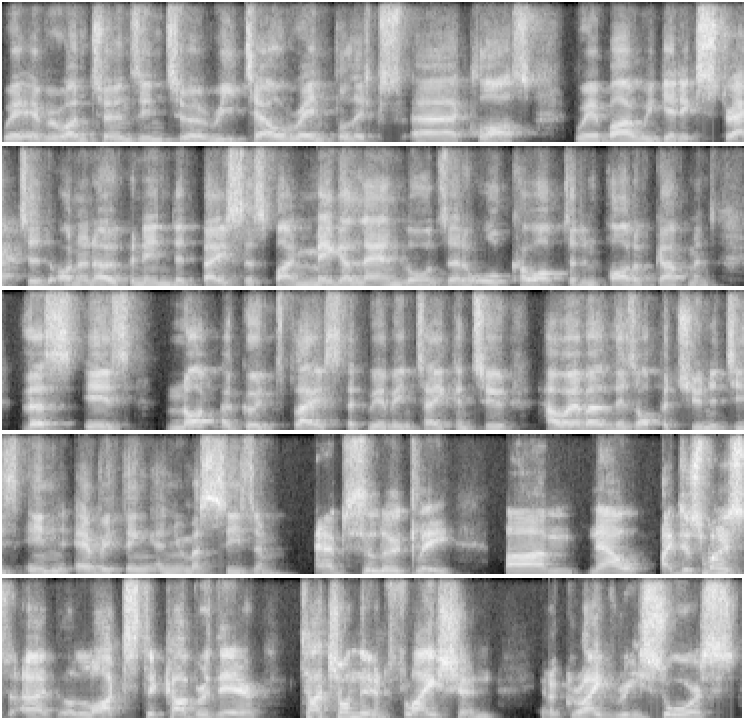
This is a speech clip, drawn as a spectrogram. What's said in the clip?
where everyone turns into a retail rental uh, class whereby we get extracted on an open-ended basis by mega landlords that are all co-opted and part of government. This is not a good place that we've been taken to. However there's opportunities in everything and you must seize them. Absolutely. Um, now i just want to uh, lots to cover there. Touch on the inflation a great resource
